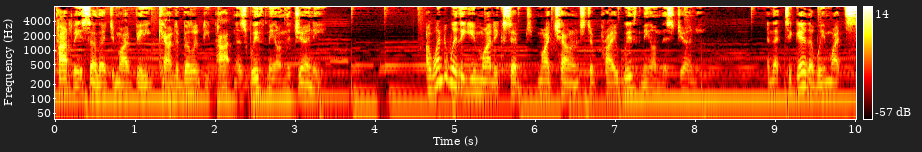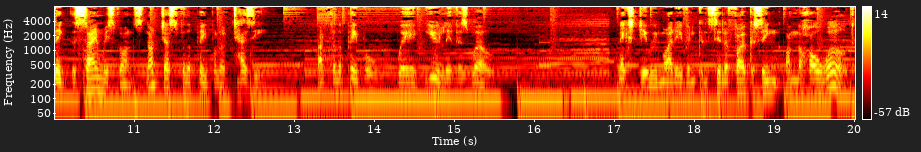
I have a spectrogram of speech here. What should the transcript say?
partly so that you might be accountability partners with me on the journey. I wonder whether you might accept my challenge to pray with me on this journey and that together we might seek the same response not just for the people of Tassie, but for the people where you live as well. Next year we might even consider focusing on the whole world.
